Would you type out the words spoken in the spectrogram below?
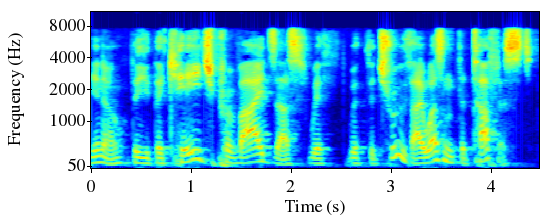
You know, the, the cage provides us with, with the truth. I wasn't the toughest.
